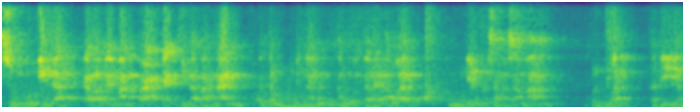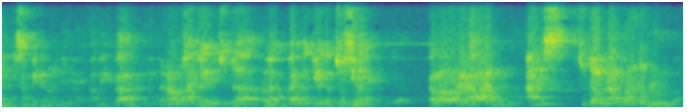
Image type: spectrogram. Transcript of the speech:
sungguh indah kalau memang praktek di lapangan ketemu dengan anggota relawan, kemudian bersama-sama berbuat tadi yang disampaikan oleh Eka. Relawan saja ini sudah melakukan kegiatan sosial. Kalau relawan Anies sudah melakukan atau belum, Pak?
